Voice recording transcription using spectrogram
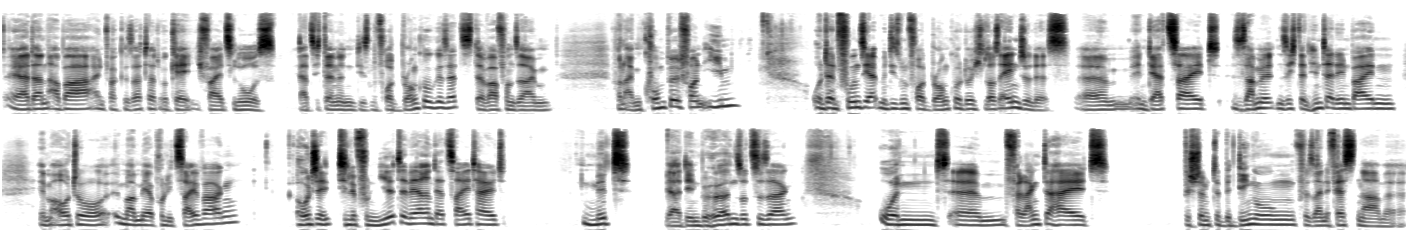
Er dann aber einfach gesagt hat, okay, ich fahre jetzt los. Er hat sich dann in diesen Ford Bronco gesetzt, der war von seinem, von einem Kumpel von ihm. Und dann fuhren sie halt mit diesem Ford Bronco durch Los Angeles. Ähm, in der Zeit sammelten sich dann hinter den beiden im Auto immer mehr Polizeiwagen. OJ telefonierte während der Zeit halt mit ja, den Behörden sozusagen und ähm, verlangte halt bestimmte Bedingungen für seine Festnahme.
